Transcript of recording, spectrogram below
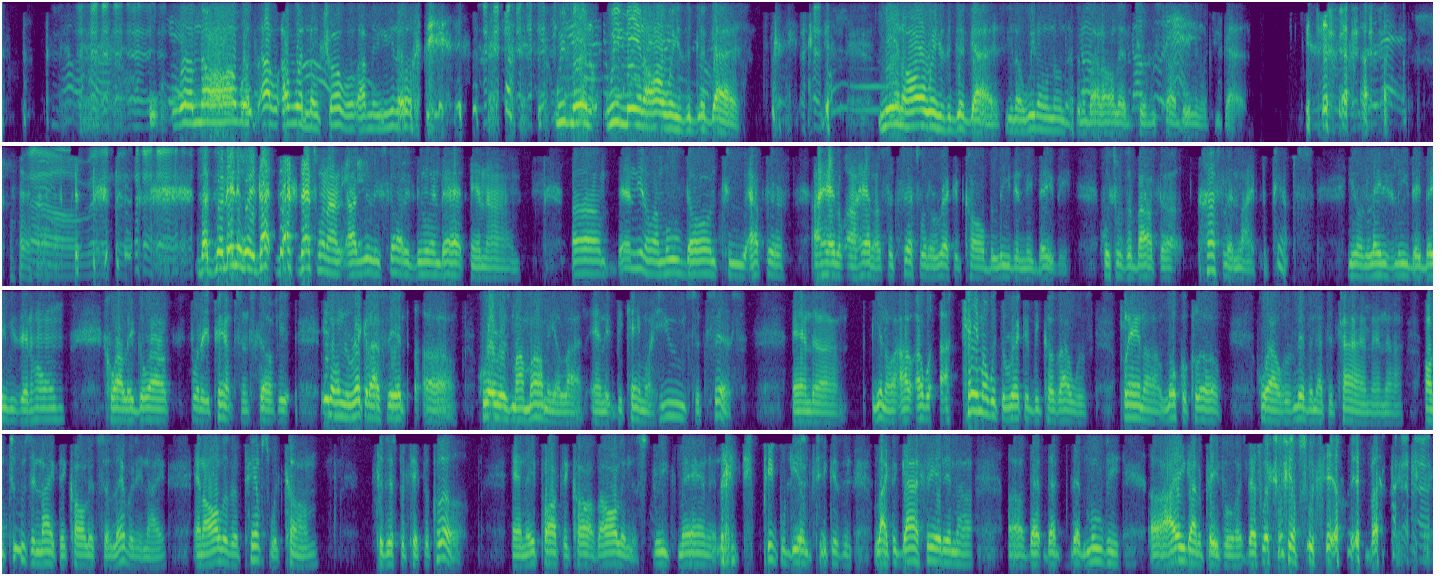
Well, no, I was I, I wasn't no trouble. I mean, you know, we men we men are always the good guys. men are always the good guys. You know, we don't know nothing about all that until we start dealing with you guys. Oh but but anyway, that that that's when I I really started doing that, and um um then you know I moved on to after I had I had a success with a record called Believe in Me Baby, which was about the hustling life, the pimps. You know, the ladies leave their babies at home while they go out for their pimps and stuff. It, it on the record I said, uh, "Where is my mommy?" a lot, and it became a huge success. And uh, you know, I, I, I came up with the record because I was playing a local club where I was living at the time, and uh, on Tuesday night they call it Celebrity Night, and all of the pimps would come to this particular club and they parked their cars all in the streets, man, and people give them tickets. And like the guy said in uh, uh, that that that movie, uh, I ain't got to pay for it. That's what the pimps would tell everybody.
